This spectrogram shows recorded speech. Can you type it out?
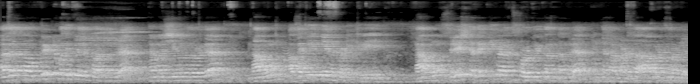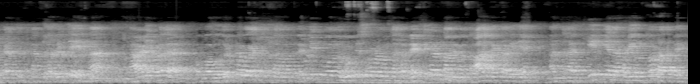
ಅದನ್ನ ನಾವು ಬಿಟ್ಟು ಬದುಕಲಿಲ್ಲಪ್ಪ ಅಂತಂದ್ರೆ ನಮ್ಮ ಜೀವನದೊಳಗ ನಾವು ಅಪಕೀರ್ತಿಯನ್ನು ಪಡಿತೀವಿ. ನಾವು ಶ್ರೇಷ್ಠ ವ್ಯಕ್ತಿಗಳನ್ನಿಸ್ಕೊಳ್ಬೇಕಂತಂದ್ರೆ ಇಂತಹ ಮಠದ ಆವರಣಗಳಲ್ಲಿ ಕಲಿತಿರ್ತಕ್ಕಂಥ ವಿದ್ಯೆಯನ್ನ ನಾಡಿನೊಳಗ ಒಬ್ಬ ದೊಡ್ಡವಾಗಿರ್ತಕ್ಕಂತಹ ಒಂದು ವ್ಯಕ್ತಿತ್ವವನ್ನು ರೂಪಿಸಿಕೊಳ್ಳುವಂತಹ ವ್ಯಕ್ತಿಗಳು ನಾವು ಇವತ್ತು ಆಗಬೇಕಾಗಿದೆ ಅಂತಹ ಕೀರ್ತಿಯನ್ನು ಪಡೆಯುವಂತವ್ರಾಗಬೇಕು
